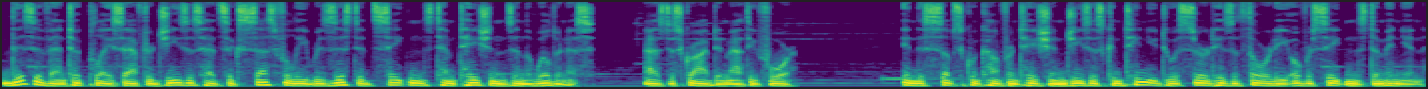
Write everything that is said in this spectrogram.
This event took place after Jesus had successfully resisted Satan's temptations in the wilderness, as described in Matthew 4. In this subsequent confrontation, Jesus continued to assert his authority over Satan's dominion,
